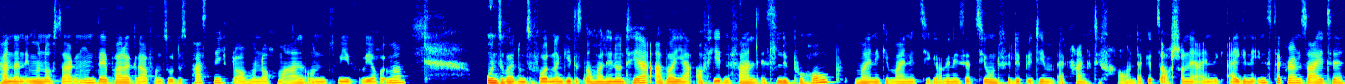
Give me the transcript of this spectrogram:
kann dann immer noch sagen: „Hm, der Paragraph und so, das passt nicht, brauchen wir noch mal“ und wie wie auch immer und so weiter und so fort. Und dann geht es noch mal hin und her. Aber ja, auf jeden Fall ist Lipo Hope meine gemeinnützige Organisation für Lipödem-erkrankte Frauen. Da gibt's auch schon 'ne einig eigene Instagram-Seite,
